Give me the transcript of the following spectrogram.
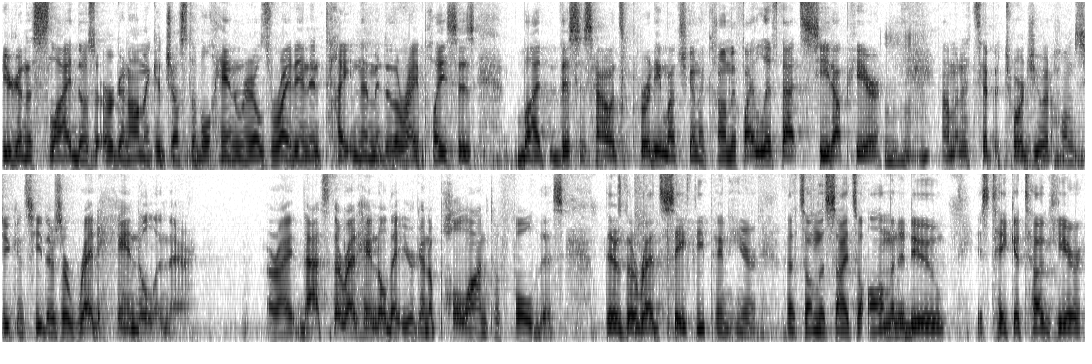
You're gonna slide those ergonomic adjustable handrails right in and tighten them into the right places. But this is how it's pretty much gonna come. If I lift that seat up here, mm-hmm. I'm gonna tip it towards you at home so you can see there's a red handle in there. All right, that's the red handle that you're gonna pull on to fold this. There's the red safety pin here that's on the side. So all I'm gonna do is take a tug here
